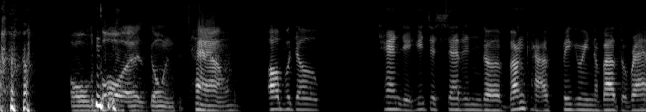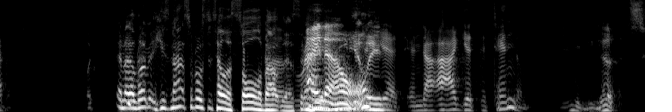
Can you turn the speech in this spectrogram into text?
God damn your soul. All the boys going to town. Oh, but though, Candy, he just sat in the bunkhouse figuring about the rabbits. And I love it. He's not supposed to tell a soul about Uh, this. and I he know. immediately- Yet, and I, I get to tend them. You nuts.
